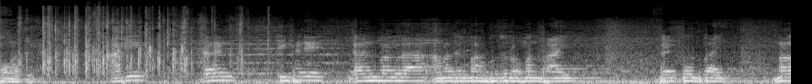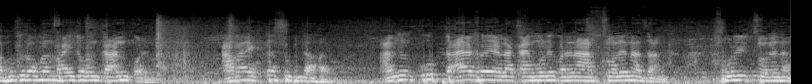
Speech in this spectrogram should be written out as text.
সমাজে। আমি জানেন এখানে গান বাংলা আমাদের মাহবুবুর রহমান ভাই, ফেরদৌস ভাই মাহবুবুর রহমান ভাই যখন গান করেন, আমার একটা সুবিধা হয়। আমি যখন খুব টায়ার্ড হয়ে এলাকায় মনে করেন আর চলে না যান, শরীর চলে না,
